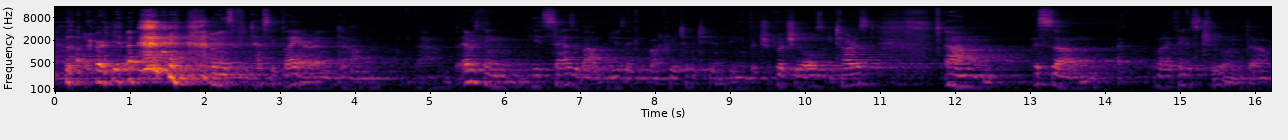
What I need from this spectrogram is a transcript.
a lot earlier. I mean, he's a fantastic player, and um, uh, everything he says about music and about creativity and being a virtu virtuoso guitarist um, is um, like what I think is true and um,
